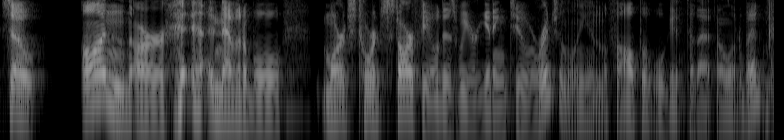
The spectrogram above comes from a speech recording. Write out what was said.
So on our inevitable march towards Starfield, as we were getting to originally in the fall, but we'll get to that in a little bit.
